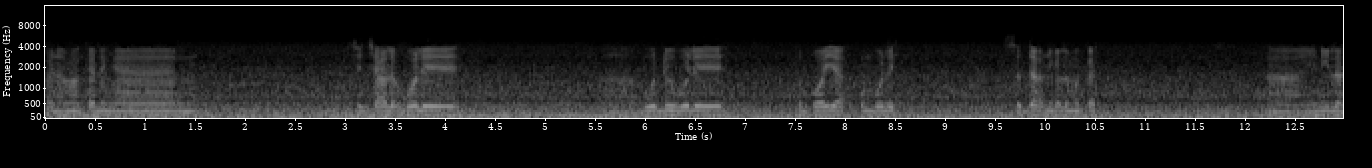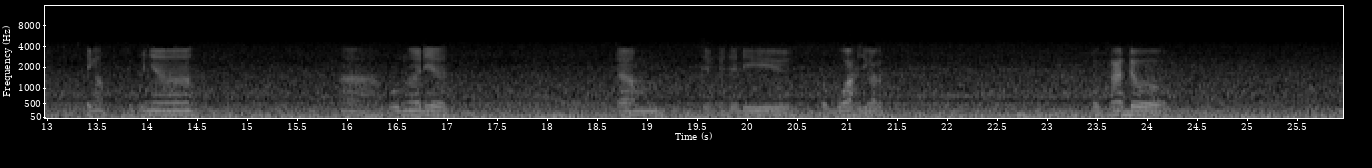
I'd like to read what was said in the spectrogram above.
Kalau nak makan dengan Cencaluk boleh Budu boleh tempoyak pun boleh. Sedap ni kalau makan. Ha, inilah. Tengok dia punya ha, bunga dia. Dan dia akan jadi berbuah juga avocado. Ha,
